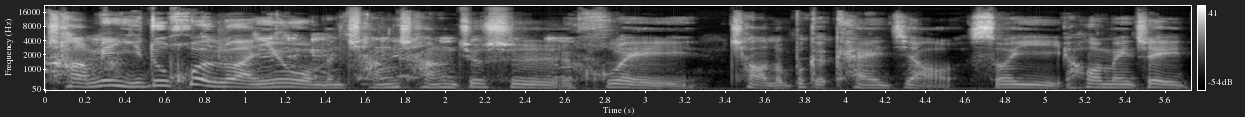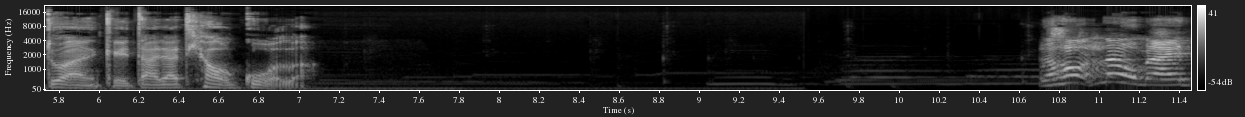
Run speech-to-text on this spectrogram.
场面一度混乱，因为我们常常就是会吵得不可开交，所以后面这一段给大家跳过了。然后，那我们来，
